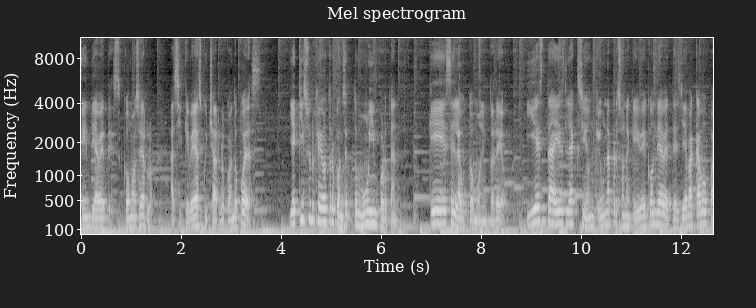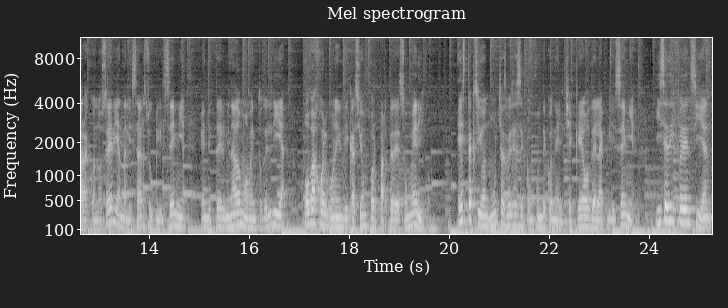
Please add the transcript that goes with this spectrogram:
en diabetes, cómo hacerlo, así que ve a escucharlo cuando puedas. Y aquí surge otro concepto muy importante, ¿qué es el automonitoreo? Y esta es la acción que una persona que vive con diabetes lleva a cabo para conocer y analizar su glicemia en determinado momento del día o bajo alguna indicación por parte de su médico. Esta acción muchas veces se confunde con el chequeo de la glicemia y se diferencian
